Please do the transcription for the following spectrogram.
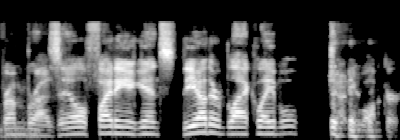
from Brazil fighting against the other black label, Johnny Walker.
